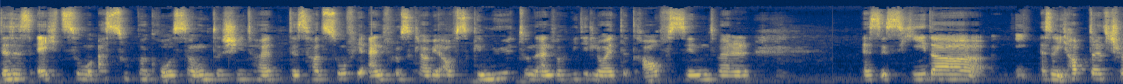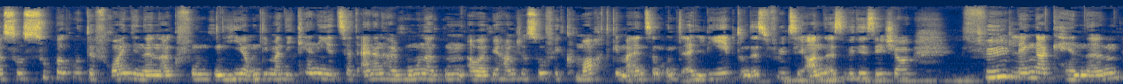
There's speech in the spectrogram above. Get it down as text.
das ist echt so ein super großer Unterschied halt. Das hat so viel Einfluss, glaube ich, aufs Gemüt und einfach wie die Leute drauf sind, weil es ist jeder, also ich habe da jetzt schon so super gute Freundinnen gefunden hier und die man die kenne ich jetzt seit eineinhalb Monaten, aber wir haben schon so viel gemacht gemeinsam und erlebt und es fühlt sich an, als würde ich sie schon viel länger kennen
